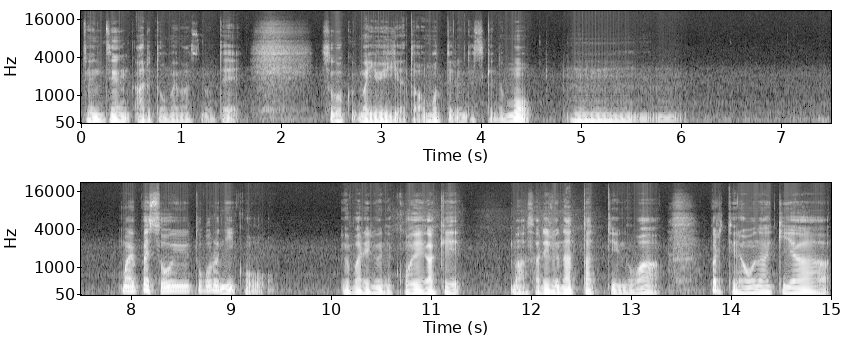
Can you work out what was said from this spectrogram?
全然あると思いますのですごくまあ有意義だとは思ってるんですけどもうん。まあやっぱりそういうところにこう呼ばれるように声がけ、まあ、されるようになったっていうのはやっぱり寺尾の空き家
